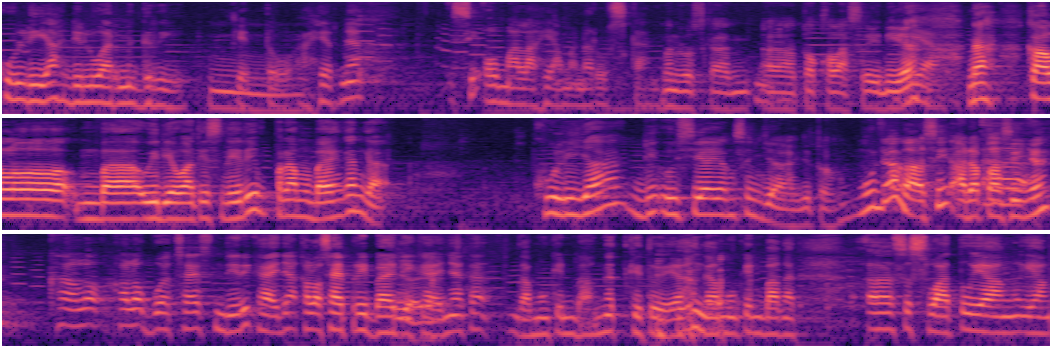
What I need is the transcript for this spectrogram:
kuliah di luar negeri, Hmm. gitu. Akhirnya si Omalah yang meneruskan. Meneruskan uh, tokoh Lasri ini ya. Iya. Nah, kalau Mbak Widiawati sendiri pernah membayangkan nggak kuliah di usia yang senja gitu? Mudah nggak sih adaptasinya? Kalau kalau buat saya sendiri kayaknya kalau saya pribadi Iya, iya. kayaknya kan nggak mungkin banget gitu ya, nggak mungkin banget. Eh, sesuatu yang yang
